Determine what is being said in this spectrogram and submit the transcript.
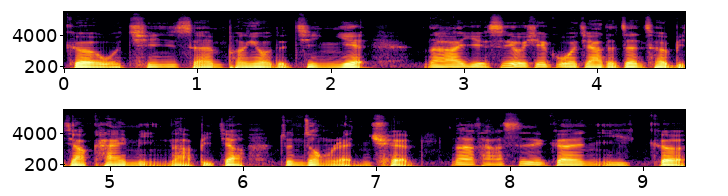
个我亲身朋友的经验。那也是有一些国家的政策比较开明，那比较尊重人权。那他是跟一个。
